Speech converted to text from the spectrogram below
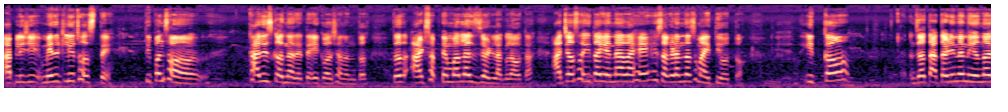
आपली जी मेरिट लिस्ट असते ती पण स खालीच करण्यात येते एक वर्षानंतर. तर आठ सप्टेंबरला रिझल्ट लागला होता. आचारसंहिता येणार आहे हे सगळ्यांनाच माहिती होतं. इतकं जर तातडीने निर्णय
